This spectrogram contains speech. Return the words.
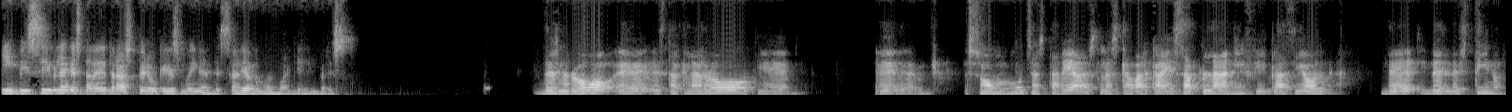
invisible que está detrás, pero que es muy necesaria como en cualquier empresa. Desde luego, eh, está claro que eh, son muchas tareas las que abarca esa planificación del destino.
